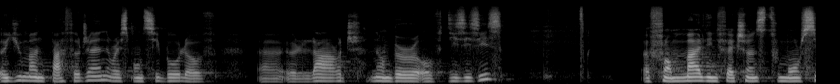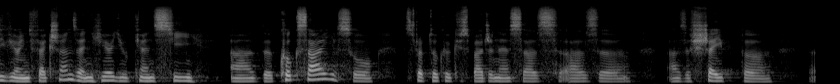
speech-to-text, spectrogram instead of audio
a human pathogen responsible of uh, a large number of diseases, uh, from mild infections to more severe infections. And here you can see the cocci, so Streptococcus pyogenes as, as, a, as a shape uh, uh,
